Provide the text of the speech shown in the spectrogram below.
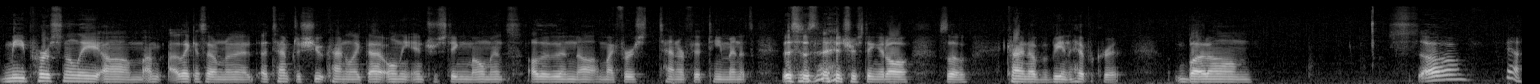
me personally, um, I'm like I said, I'm gonna attempt to shoot kind of like that. Only interesting moments, other than uh, my first 10 or 15 minutes. This isn't interesting at all. So kind of being a hypocrite. But um, so yeah,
